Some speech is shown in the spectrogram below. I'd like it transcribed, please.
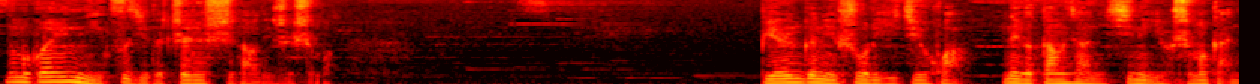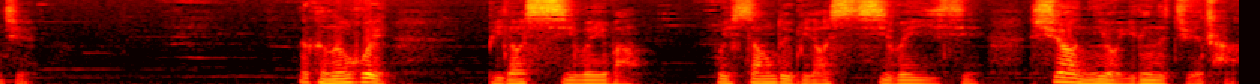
那么，关于你自己的真实到底是什么？别人跟你说了一句话，那个当下你心里有什么感觉？那可能会比较细微吧，会相对比较细微一些，需要你有一定的觉察，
